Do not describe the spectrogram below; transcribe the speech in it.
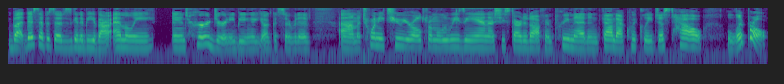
But this episode is going to be about Emily and her journey being a young conservative. Um, a 22 year old from Louisiana. She started off in pre med and found out quickly just how liberal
